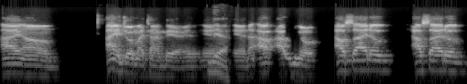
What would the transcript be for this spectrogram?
I um I enjoy my time there, and and, Yeah. and I, I, you know, outside of outside of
